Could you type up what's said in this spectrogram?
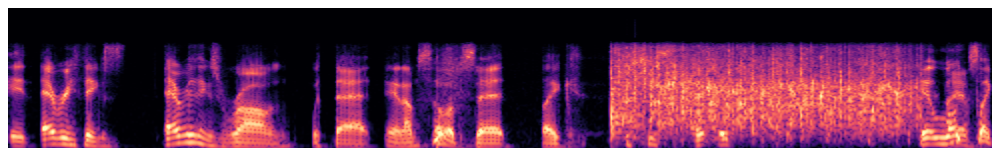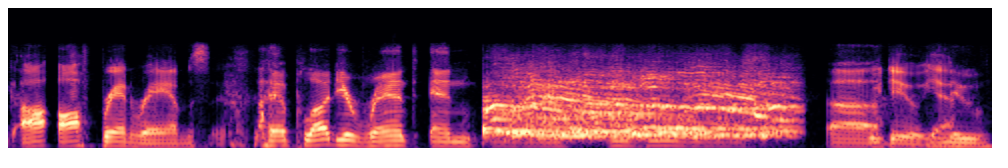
it everything's everything's wrong with that, and I'm so upset. Like it's just it, it, it looks like off-brand Rams. I applaud your rant and uh, we do, yeah. new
